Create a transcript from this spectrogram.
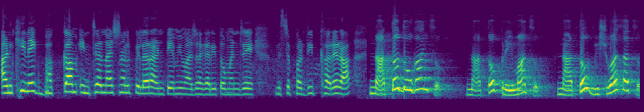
आणखीन एक भक्कम इंटरनॅशनल पिलर आणते मी माझ्या घरी. तो म्हणजे मिस्टर प्रदीप खरेरा. नातं दोघांचं नातं प्रेमाचं नातं विश्वासाचं.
